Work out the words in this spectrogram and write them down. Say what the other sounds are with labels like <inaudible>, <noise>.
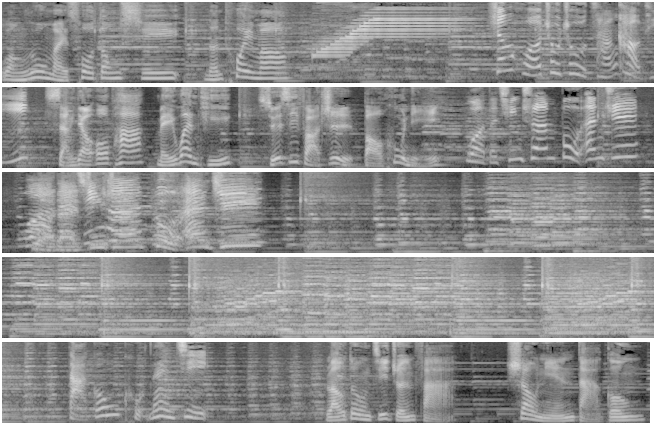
网络买错东西能退吗？生活处处藏考题，想要欧趴没问题。学习法治，保护你。我的青春不 NG。我的青春不安居。打工苦难记，劳动基准法，少年打工。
